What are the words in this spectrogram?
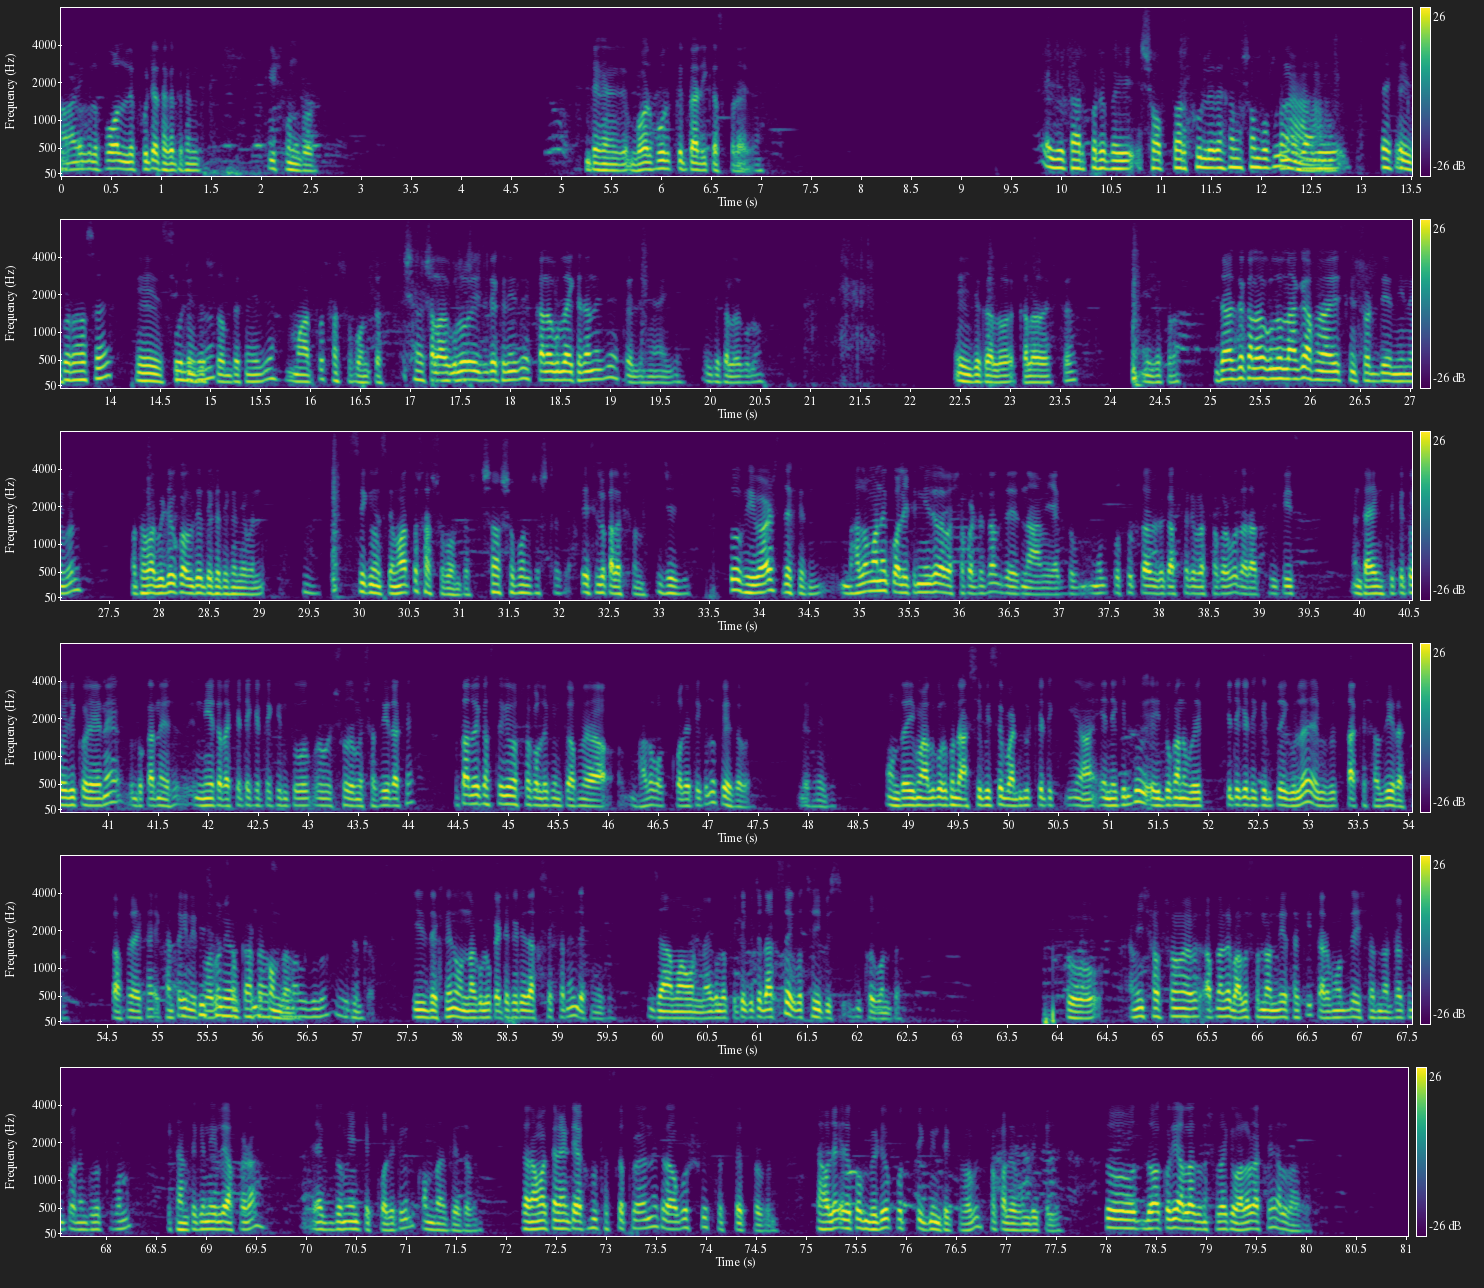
আর এগুলো পরলে ফুটে থাকে দেখেন কি সুন্দর। দেখেন এই ভরপুর আরি কাজ করা যায় এই যে তারপরে ভাই সব তো আর খুলে দেখানো সম্ভব না আমি প্যাকেট করা আছে এই সিকোয়েন্সের সব দেখেন এই যে মাত্র সাতশো পঞ্চাশ। কালারগুলো এই যে দেখেন এই যে কালারগুলো এখানে জানেন যে তাহলে হ্যাঁ এই যে এই যে কালারগুলো। এই যে কালো কালার একটা এই যে কালার। যার যে কালারগুলো লাগে আপনারা স্ক্রিনশট দিয়ে নিয়ে নেবেন অথবা ভিডিও কল দিয়ে দেখে দেখে নেবেন। সিকোয়েন্সে মাত্র সাতশো পঞ্চাশ। সাতশো পঞ্চাশ টাকা। এই ছিল কালেকশন। জি জি। তো ভিউয়ার্স দেখেন ভালো মানের কোয়ালিটি নিয়ে যারা ব্যবসা করতে চান যে না আমি একদম মূল প্রস্তুতকারদের কাছ থেকে ব্যবসা করব যারা থ্রি পিস ডাইং থেকে তৈরি করে এনে দোকানে নিয়ে তারা কেটে কেটে কিন্তু শোরুমে সাজিয়ে রাখে। তো তাদের কাছ থেকে ব্যবসা করলে কিন্তু আপনারা ভালো কোয়ালিটিগুলো পেয়ে যাবেন। দেখেন যে ওনারা এই মালগুলো কিন্তু আশি পিসের বান্ডিল কেটে এনে কিন্তু এই দোকানে কেটে কেটে কিন্তু এগুলো তাকে সাজিয়ে রাখে। তো আপনারা এখানে এখান থেকে নিতে পারবেন কম মালগুলো যে দেখেন অন্যগুলো কেটে কেটে রাখছে এখানে, দেখেন জামা অন্য এগুলো কেটে কেটে রাখছে, এগুলো থ্রি পিস কী করবেন তো তো আমি সবসময় আপনাদের ভালো সন্ধান দিয়ে থাকি, তার মধ্যে এই সন্ধানটা কিন্তু অনেক গুরুত্বপূর্ণ। এখান থেকে নিলে আপনারা একদম ইনটেক কোয়ালিটিগুলো কম দামে পেয়ে যাবেন। যারা আমার চ্যানেলটি এখনও সাবস্ক্রাইব করেন তারা অবশ্যই সাবস্ক্রাইব করবেন। তাহলে এরকম ভিডিও প্রত্যেক দিন দেখতে পাবেন, সকালে এবং বিকেলে। তো দোয়া করি আল্লাহ সবাইকে ভালো রাখে, আল্লাহ হাফেজ।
